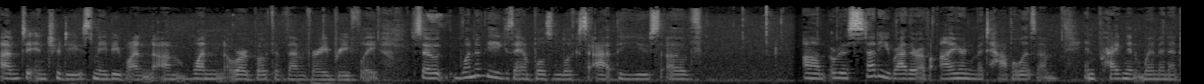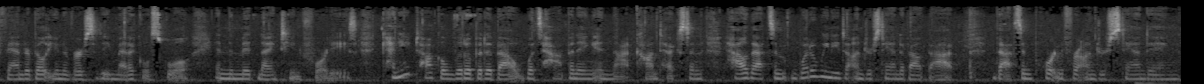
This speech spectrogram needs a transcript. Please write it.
um, to introduce maybe one, um, one or both of them very briefly. So, one of the examples looks at the use of um, or the study rather of iron metabolism in pregnant women at Vanderbilt University Medical School in the mid 1940s. Can you talk a little bit about what's happening in that context and how that's what do we need to understand about that? That's important for understanding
